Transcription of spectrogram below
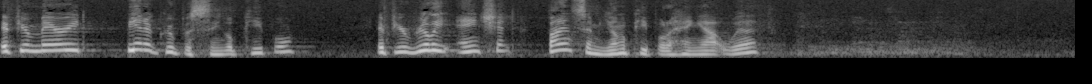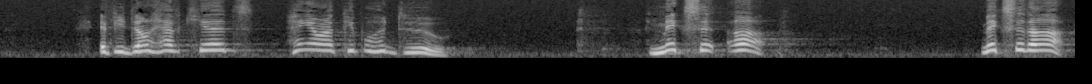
If you're married, be in a group of single people. If you're really ancient, find some young people to hang out with. If you don't have kids, hang out with people who do. Mix it up. Mix it up.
